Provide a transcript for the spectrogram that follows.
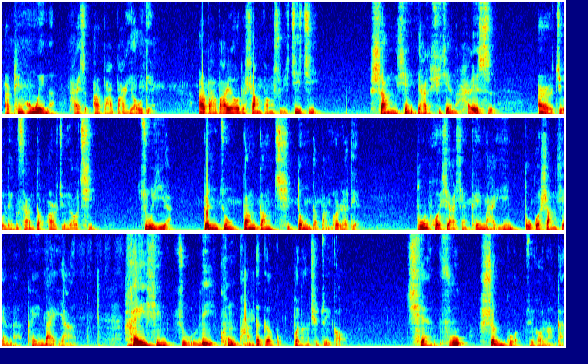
而平衡位呢还是二八八幺点，二八八幺的上方属于积极，上限压力区间呢还是二九零三到二九幺七，注意啊，跟踪刚刚启动的板块热点。不破下限可以买阴，不过上限呢可以卖阳。黑心主力控盘的个股不能去追高，潜伏胜过追高乱干。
